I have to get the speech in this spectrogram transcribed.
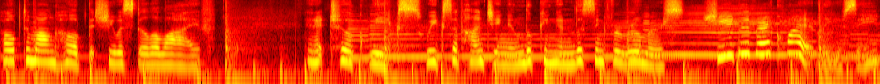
hoped among hope that she was still alive. And it took weeks, weeks of hunting and looking and listening for rumors. She lived very quietly, you see.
